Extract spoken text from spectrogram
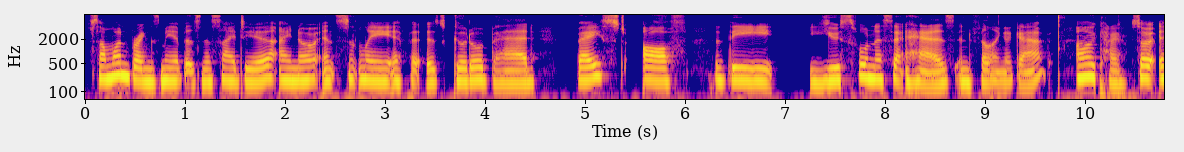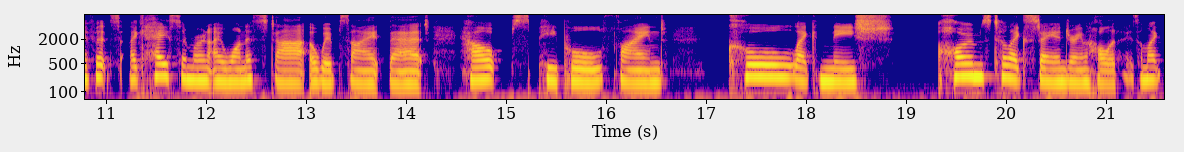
someone brings me a business idea, I know instantly if it is good or bad based off the usefulness it has in filling a gap. Okay. So if it's like, hey, Simran, I want to start a website that helps people find cool, like niche homes to like stay in during the holidays. I'm like,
